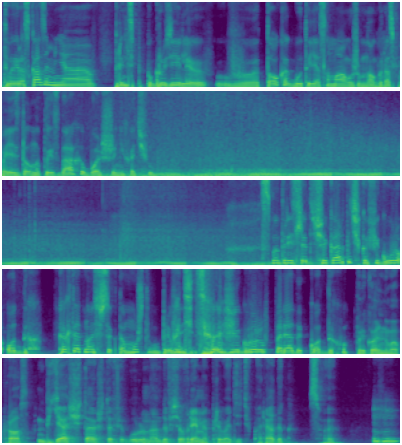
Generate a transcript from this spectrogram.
Твои рассказы меня, принципе, погрузили в то, как будто я сама уже много раз поездила на поездах и больше не хочу. Смотри, следующая карточка – фигура отдых. Как ты относишься к тому, чтобы приводить свою фигуру в порядок к отдыху? Прикольный вопрос. Я считаю, что фигуру надо все время приводить в порядок свою. Угу.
